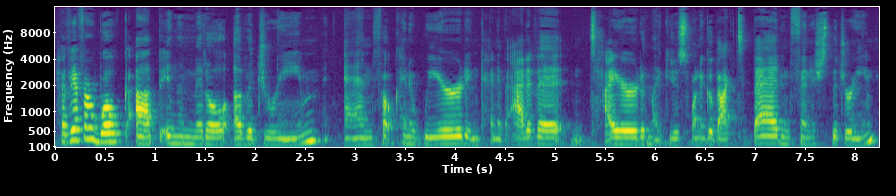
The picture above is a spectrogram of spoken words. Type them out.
Have you ever woke up in the middle of a dream and felt kind of weird and kind of out of it and tired and like you just want to go back to bed and finish the dream?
